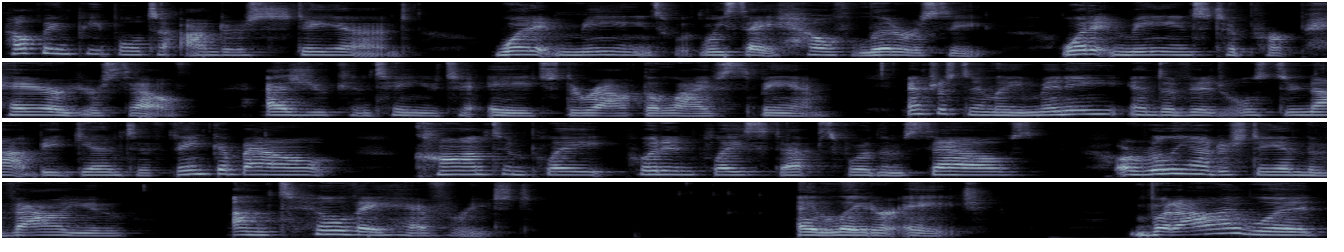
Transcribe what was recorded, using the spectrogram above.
helping people to understand what it means when we say health literacy, what it means to prepare yourself as you continue to age throughout the lifespan. Interestingly, many individuals do not begin to think about, contemplate, put in place steps for themselves, or really understand the value until they have reached a later age. But I would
